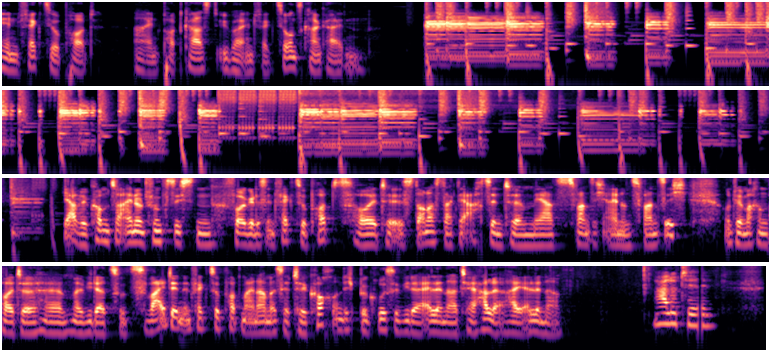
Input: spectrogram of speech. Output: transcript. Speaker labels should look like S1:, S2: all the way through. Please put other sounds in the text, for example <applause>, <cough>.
S1: Infektiopod, ein Podcast über Infektionskrankheiten. Ja, willkommen zur 51. Folge des Infektiopods. Heute ist Donnerstag, der 18. März 2021 und wir machen heute äh, mal wieder zu zweit den Infektiopod. Mein Name ist Herr Till Koch und ich begrüße wieder Elena Terhalle. Hi Elena.
S2: Hallo Till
